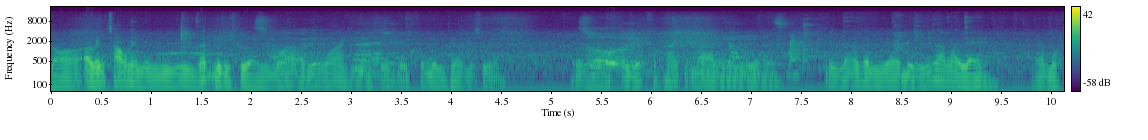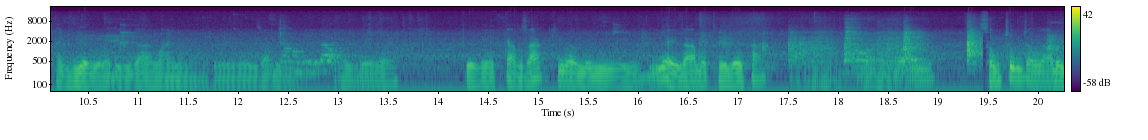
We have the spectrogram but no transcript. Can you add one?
Nó ở bên trong này mình rất bình thường, nhưng mà ở bên ngoài thì nó cũng cũng không bình thường một chút nào nên từ lúc cấp 2, cấp 3 là gần như là ờ, mình đã gần như là đứng ra ngoài lề là một thành viên nhưng mà đứng ra ngoài là với, với gia đình. Đấy nhưng mà cái, cái cảm giác khi mà mình nhảy ra một thế giới khác ờ, sống chung trong gia đình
